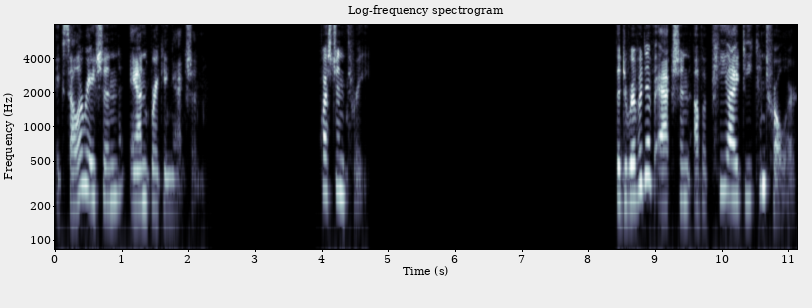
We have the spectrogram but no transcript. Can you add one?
acceleration and braking action. Question 3. The derivative action of a PID controller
